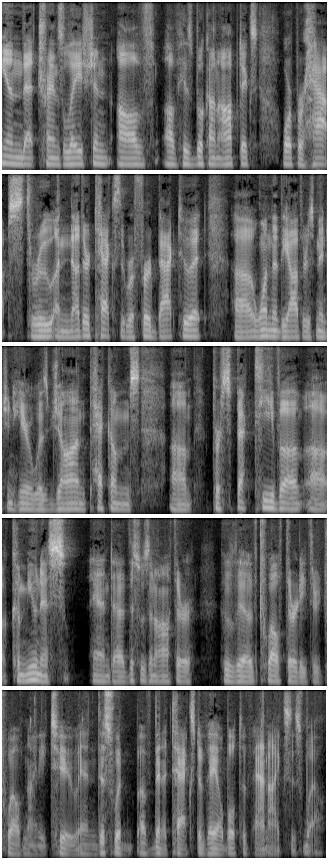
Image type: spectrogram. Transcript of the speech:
in that translation of of his book on optics, or perhaps through another text that referred back to it. Uh, one that the authors mentioned here was John Peckham's um, Perspectiva uh, Communis, and uh, this was an author who lived 1230 through 1292, and this would have been a text available to Van Eyck's as well.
